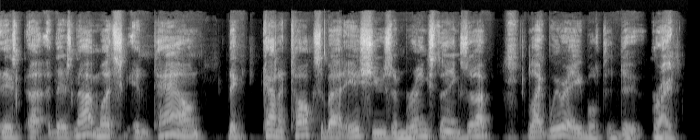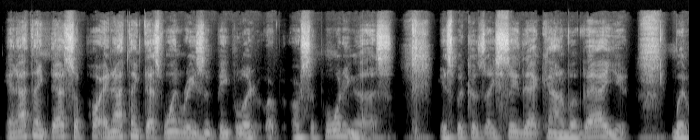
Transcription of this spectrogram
there's uh, there's not much in town that kind of talks about issues and brings things up like we're able to do. Right. And I think that's a part, and I think that's one reason people are, are, are supporting us is because they see that kind of a value. But,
